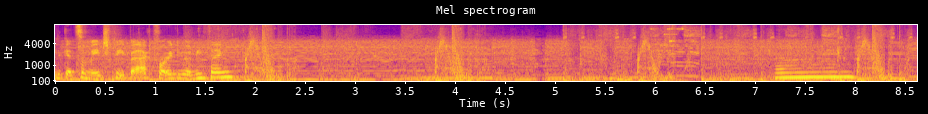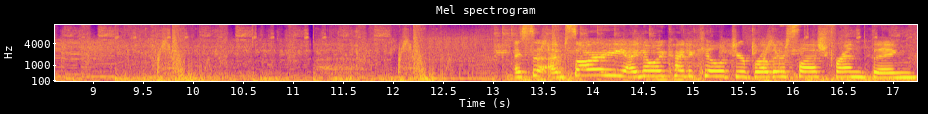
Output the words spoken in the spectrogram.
Need to get some HP back before I do anything. Um, I said I'm sorry. I know I kind of killed your brother slash friend thing.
